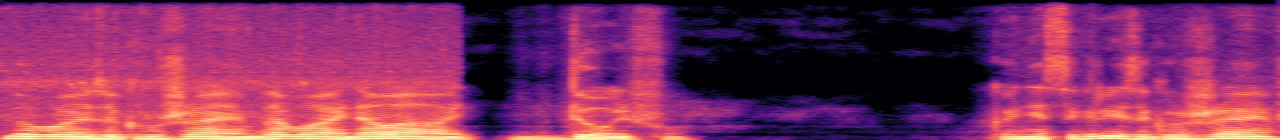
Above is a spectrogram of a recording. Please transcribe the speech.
Давай загружаем, давай, давай, Дольфу. Конец игры, загружаем.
